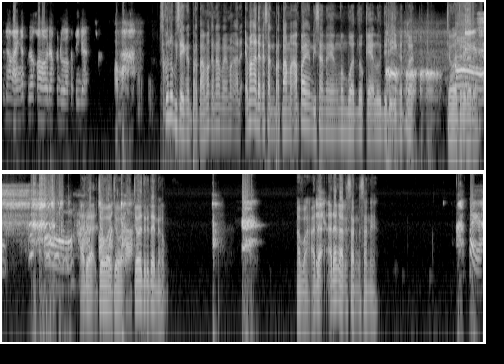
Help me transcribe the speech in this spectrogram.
Udah gak inget gue kalau udah kedua ketiga. Sama. Terus kok lu bisa inget pertama? Kenapa? Emang ada emang ada kesan pertama apa yang di sana yang membuat lu kayak lu jadi Oh, inget oh, banget? oh. Coba cerita dong. Oh. Ada, coba tuh, coba, coba ceritain dong. Apa? Ada ada nggak kesan-kesannya? Apa ya?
